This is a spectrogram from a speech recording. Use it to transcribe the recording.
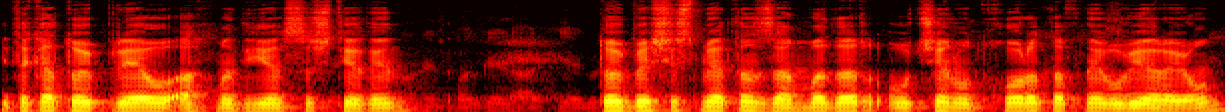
и така той приел Ахмадия същия ден. Той беше смятан за мъдър, учен от хората в неговия район.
